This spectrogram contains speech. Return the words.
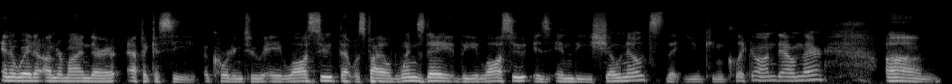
in a way to undermine their efficacy, according to a lawsuit that was filed Wednesday. The lawsuit is in the show notes that you can click on down there. Um,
